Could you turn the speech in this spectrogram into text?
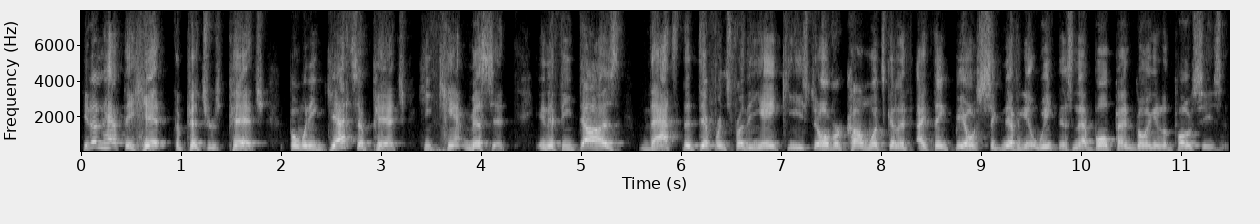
He doesn't have to hit the pitcher's pitch, but when he gets a pitch, he can't miss it. And if he does, that's the difference for the Yankees to overcome what's going to, I think, be a significant weakness in that bullpen going into the postseason.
